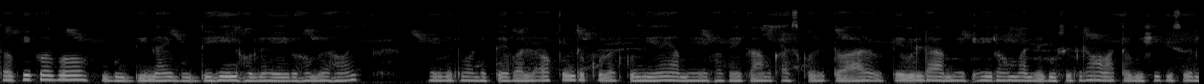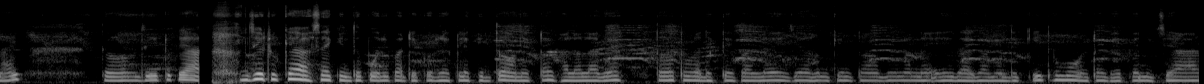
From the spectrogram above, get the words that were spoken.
তো কী করব? বুদ্ধি নাই, বুদ্ধিহীন হলে এইরকমই হয়। এই যে তোমার দেখতে পারল কিন্তু কুলটকু নিয়ে আমি এইভাবে কাম কাজ করি। তো আর টেবিলটা আমি এইরকম মাঝে গুছিয়েছিলাম, আমার তো বেশি কিছু নাই। তো যেটুকু যেটুকু আছে কিন্তু পরিপাটি করে রাখলে কিন্তু অনেকটাই ভালো লাগে। তো তোমরা দেখতেই পারলে এই যে এখন কিন্তু আমি মানে এই জায়গার মধ্যে কী ধুমো ওইটাই ভেপে নিচে আর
